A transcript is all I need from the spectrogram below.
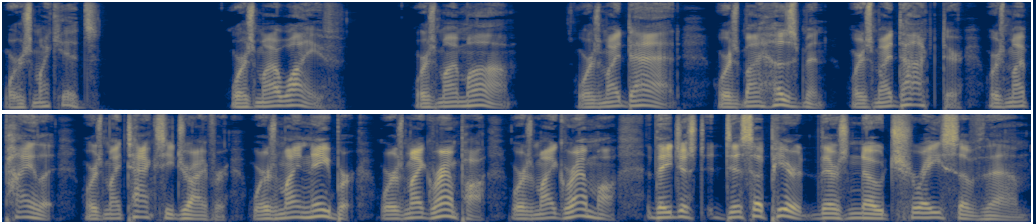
Where's my kids? Where's my wife? Where's my mom? Where's my dad? Where's my husband? Where's my doctor? Where's my pilot? Where's my taxi driver? Where's my neighbor? Where's my grandpa? Where's my grandma? They just disappeared. There's no trace of them.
